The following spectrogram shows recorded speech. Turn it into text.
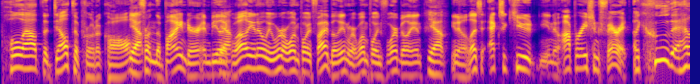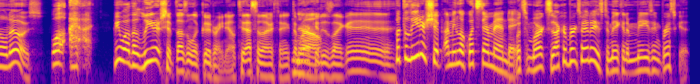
pull out the Delta protocol Yeah. from the binder and be like, Yeah. well, you know, we were at 1.5 billion, we're at 1.4 billion. yeah. You know, let's execute, you know, Operation Ferret. Like, who the hell knows? Well, I, I, Meanwhile, the leadership doesn't look good right now. Too. That's another thing. The No. market is like, eh. but the leadership, I mean, look, what's their mandate? What's Mark Zuckerberg's mandate is to make an amazing brisket.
